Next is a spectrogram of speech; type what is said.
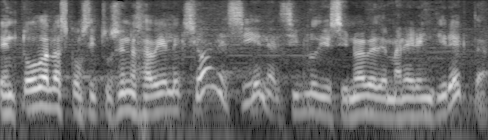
En todas las constituciones había elecciones, sí, en el siglo XIX de manera indirecta.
